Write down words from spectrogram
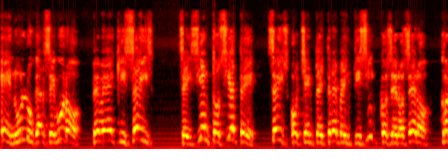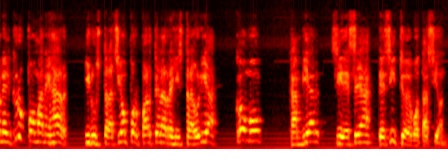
en un lugar seguro. PBX 6 607 683 2500 con el Grupo Manejar. Ilustración por parte de la registraduría. Cómo cambiar si desea de sitio de votación.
